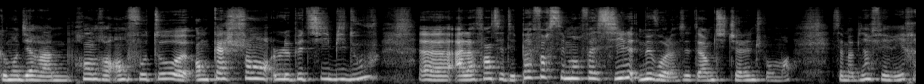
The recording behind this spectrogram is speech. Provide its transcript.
comment dire, à me prendre en photo en cachant le petit bidou. à la fin, c'était pas forcément facile, mais voilà, c'était un petit challenge pour moi. Ça m'a bien fait rire.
